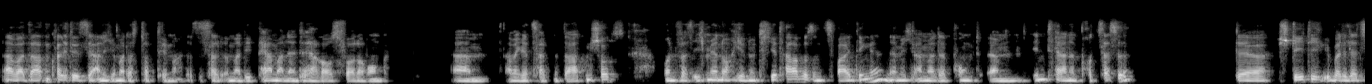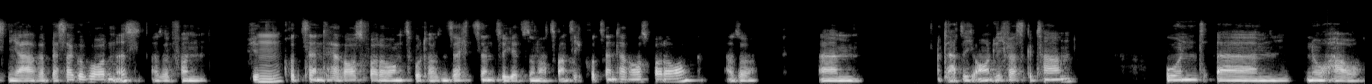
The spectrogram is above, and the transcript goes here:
Aber Datenqualität ist ja eigentlich immer das Top-Thema. Das ist halt immer die permanente Herausforderung. Ähm, aber jetzt halt mit Datenschutz. Und was ich mir noch hier notiert habe, sind zwei Dinge, nämlich einmal der Punkt ähm, interne Prozesse, der stetig über die letzten Jahre besser geworden ist, also von 40 Prozent Herausforderung 2016 zu jetzt nur noch 20 Prozent Herausforderung. Also ähm, da hat sich ordentlich was getan. Und ähm, Know-how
